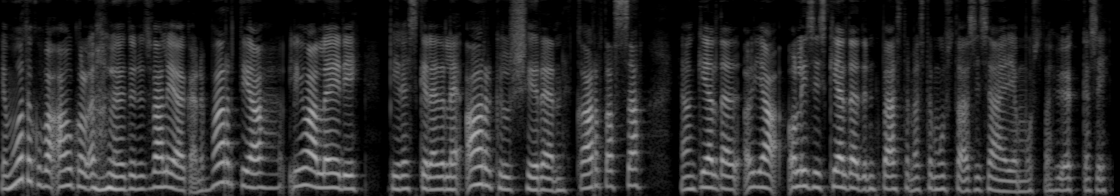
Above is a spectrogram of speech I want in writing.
Ja muotokuva aukolle on löytynyt väliaikainen vartija, Liha Lady piileskelee tälle Arkelshiren kartassa ja, on kieltä- ja oli siis kieltäytynyt päästämästä mustaa sisään ja musta hyökkäsi.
